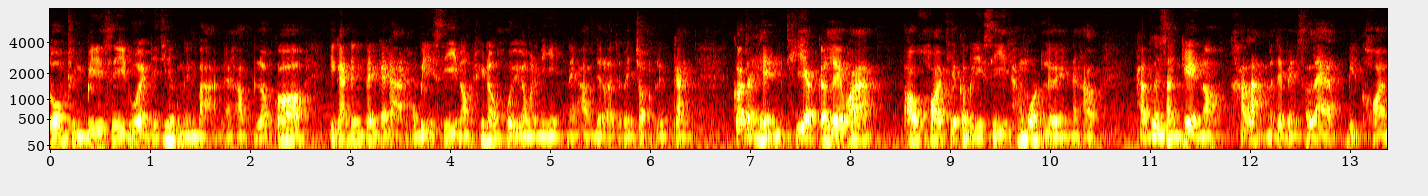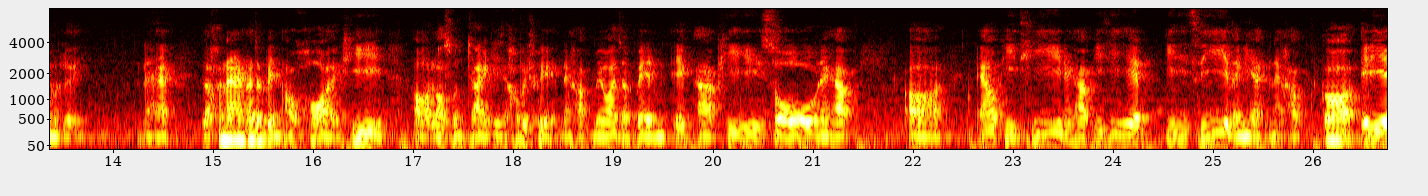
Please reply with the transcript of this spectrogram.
รวมถึง BTC ด้วยที่เทียบกับเงินบาทนะครับ แล้วก็อีกการหนึงเป็นกระดานของ BTC เนาะที่เราคุยกันวันนี้นะครับเดี๋ยวเราจะไปเจาะลึกกัน ก็จะเห็นเทียบกันเลยว่าเอาคอยเทียบกับ BTC ทั้งหมดเลยนะครับ ถ้าเพื่อนสังเกตเนาะข้างหลังมันจะเป็น slash bitcoin หมดเลยนะฮะแล้วข้างหน้าก็จะเป็นเอาคอยที่เราสนใจที่จะเข้าไปเทรดนะครับ ไม่ว่าจะเป็น XRP SOL นะครับ LPT นะครับ ETH ETC อะไรเงี้ยนะครับ ก็ ADA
